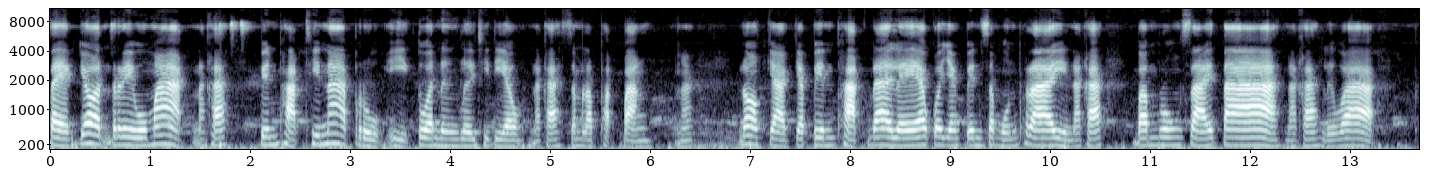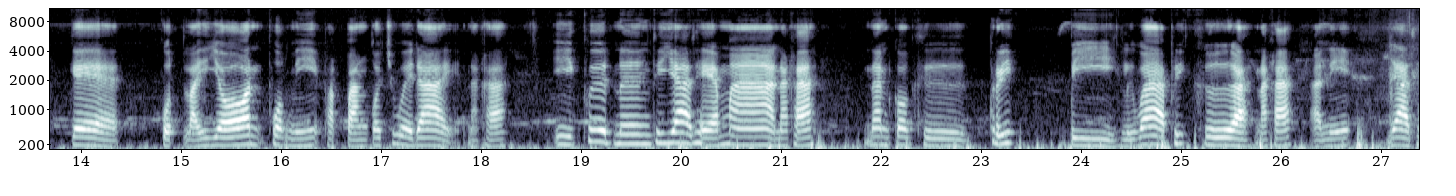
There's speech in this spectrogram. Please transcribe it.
แตกยอดเร็วมากนะคะ เป็นผักที่น่าปลูกอีกตัวหนึ่งเลยทีเดียวนะคะสำหรับผักปังนะนอกจากจะเป็นผักได้แล้วก็ยังเป็นสมุนไพรนะคะบำรุงสายตานะคะ หรือว่าแก้กดไหลย้อนพวกนี้ผักปังก็ช่วยได้นะคะ อีกพืชหนึ่งที่ย่าแถมมานะคะ นั่นก็คือพริกปีหรือว่าพริกเครือนะคะ อันนี้ย่าแถ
